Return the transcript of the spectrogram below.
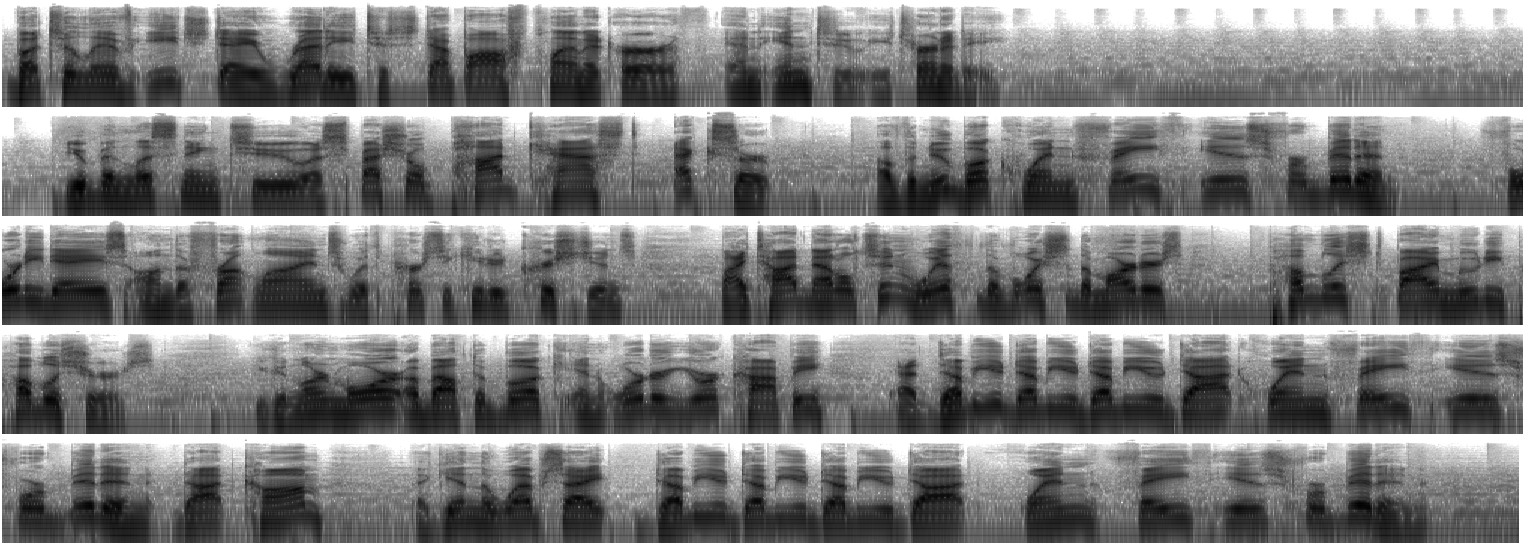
but to live each day ready to step off planet Earth and into eternity. You've been listening to a special podcast excerpt of the new book, When Faith is Forbidden 40 Days on the Front Lines with Persecuted Christians by Todd Nettleton with The Voice of the Martyrs, published by Moody Publishers. You can learn more about the book and order your copy at www.whenfaithisforbidden.com. Again, the website www.whenfaithisforbidden.com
